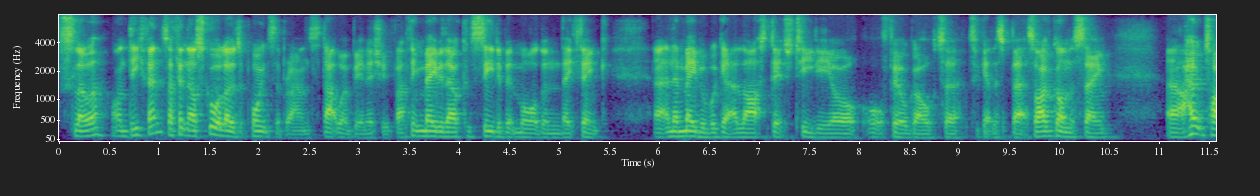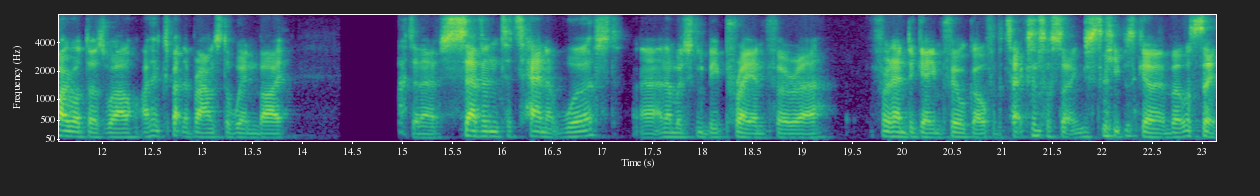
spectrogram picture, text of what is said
slower on defense. I think they'll score loads of points, the Browns. That won't be an issue. But I think maybe they'll concede a bit more than they think. Uh, and then maybe we'll get a last ditch TD or, or field goal to, to get this bet. So I've gone the same. Uh, I hope Tyrod does well. I expect the Browns to win by, I don't know, seven to ten at worst, uh, and then we're just going to be praying for uh, for an end of game field goal for the Texans or something just to keep us going. But we'll see.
